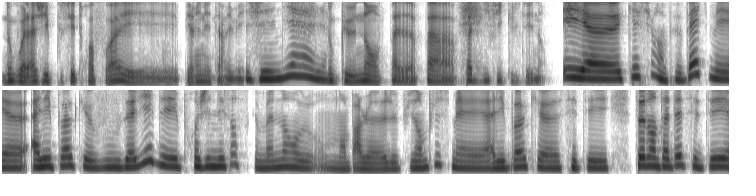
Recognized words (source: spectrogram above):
donc voilà, j'ai poussé trois fois et Perrine est arrivée. Génial. Donc euh, non, pas, pas, pas de difficulté, non. Et euh, question un peu bête, mais euh, à l'époque, vous aviez des projets de naissance? Parce que maintenant, on en parle de plus en plus, mais à l'époque, c'était. Toi, dans ta tête, c'était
